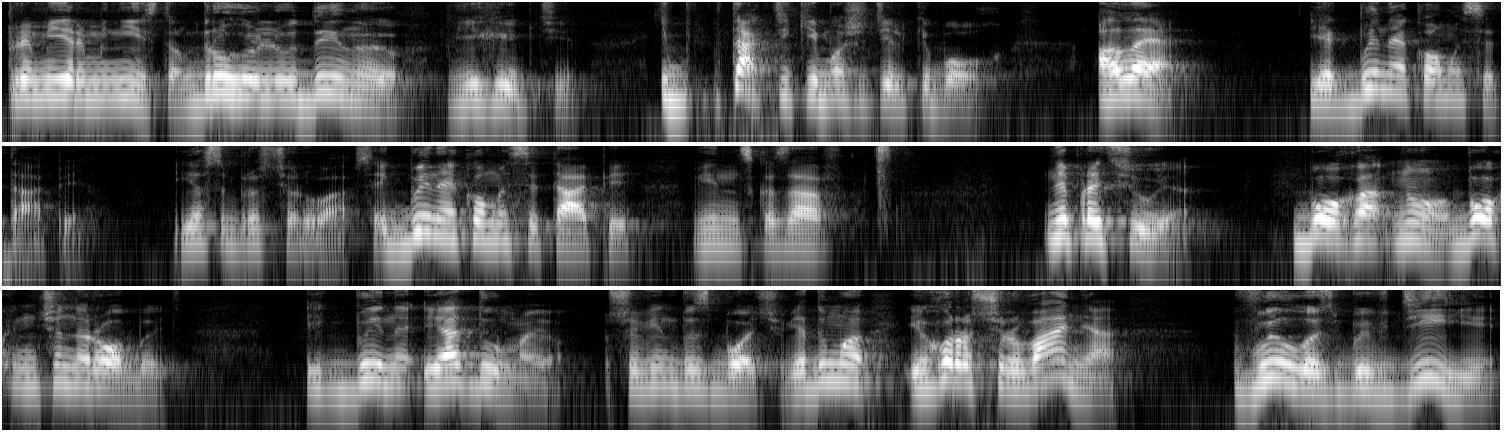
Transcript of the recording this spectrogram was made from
прем'єр-міністром, другою людиною в Єгипті. І так тільки може тільки Бог. Але якби на якомусь етапі Йосип розчарувався, якби на якомусь етапі він сказав, не працює, Бога, ну, Бог нічого не робить. Якби не, я думаю, що він би збочив. Я думаю, його розчарування вилилось би в дії,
